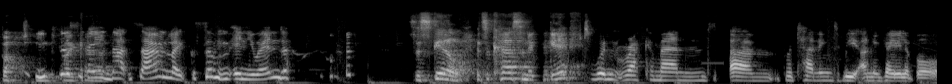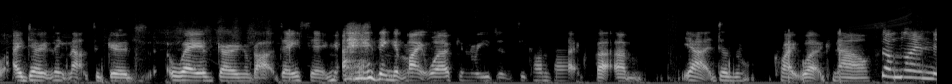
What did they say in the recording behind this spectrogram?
buttoned You my just cuff. made that sound like some innuendo. It's a skill. It's a curse and a gift. wouldn't recommend um, pretending to be unavailable. I don't think that's a good way of going about dating. I think it might work in Regency context, but um, yeah, it doesn't quite work now. Someone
